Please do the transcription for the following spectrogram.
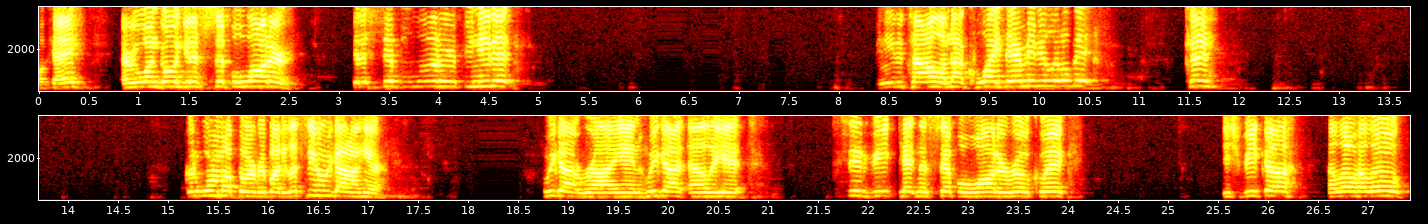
okay? Everyone go and get a sip of water. Get a sip of water if you need it. If you need a towel, I'm not quite there, maybe a little bit. Okay. Good warm up though, everybody. Let's see who we got on here. We got Ryan, we got Elliot, Sid Veek getting a sip of water real quick. Ishvika, hello, hello.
